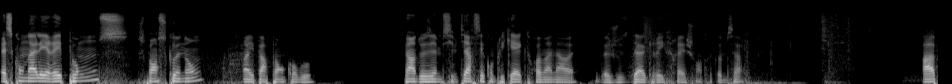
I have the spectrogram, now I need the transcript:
Est-ce qu'on a les réponses? Je pense que non. Non, il part pas en combo. Faire un deuxième cimetière, c'est compliqué avec 3 mana, ouais. Il va juste dagger fraîche ou un truc comme ça. Hop,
